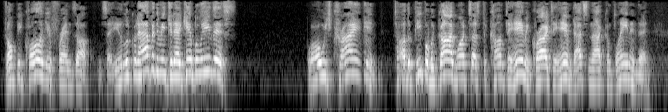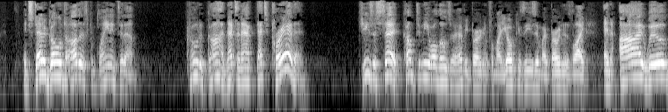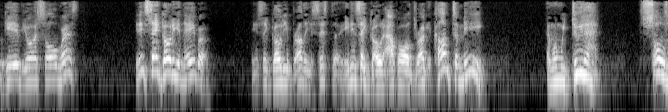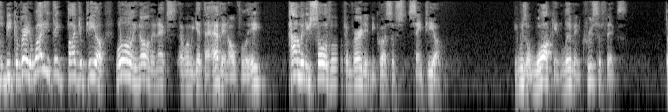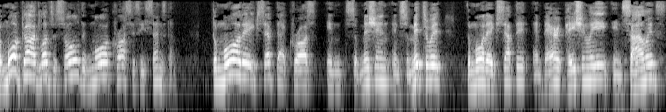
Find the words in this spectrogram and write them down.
Don't be calling your friends up and say, look what happened to me today. I can't believe this. We're always crying to other people, but God wants us to come to Him and cry to Him. That's not complaining then. Instead of going to others complaining to them, go to God. That's an act, that's prayer then. Jesus said, come to me all those who are heavy burdened for my yoke is easy and my burden is light and I will give your soul rest. He didn't say go to your neighbor. He didn't say go to your brother, your sister. He didn't say go to alcohol, drug. Come to me. And when we do that, souls will be converted. Why do you think Padre Pio, we'll only know in the next, uh, when we get to heaven, hopefully, how many souls were converted because of St. Pio? He was a walking, living crucifix. The more God loves a soul, the more crosses he sends them. The more they accept that cross in submission and submit to it, the more they accept it and bear it patiently in silence,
